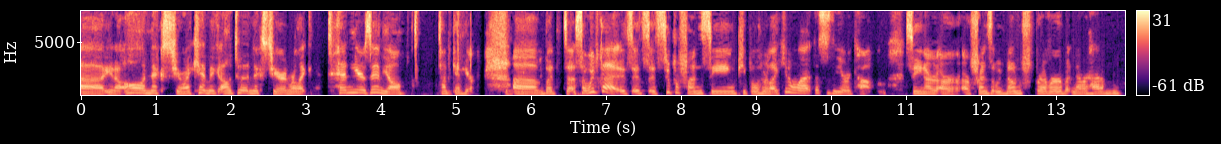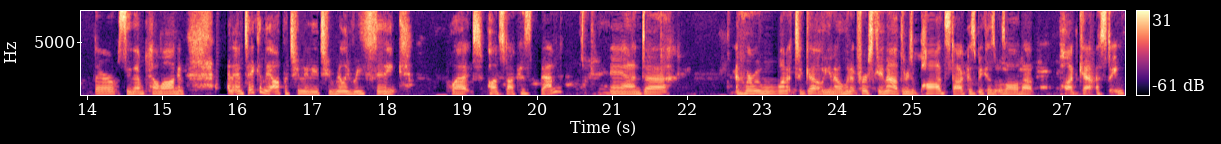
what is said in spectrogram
uh, you know, oh, next year, I can't make it, I'll do it next year. And we're like, 10 years in, y'all, time to get here. Um, but uh, so we've got it's it's it's super fun seeing people who are like, you know what, this is the year to come. Seeing our, our, our friends that we've known forever but never had them there, see them come along, and and, and taking the opportunity to really rethink what Podstock has been, and. Uh, and where we want it to go. You know, when it first came out, the reason Podstock is because it was all about podcasting,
